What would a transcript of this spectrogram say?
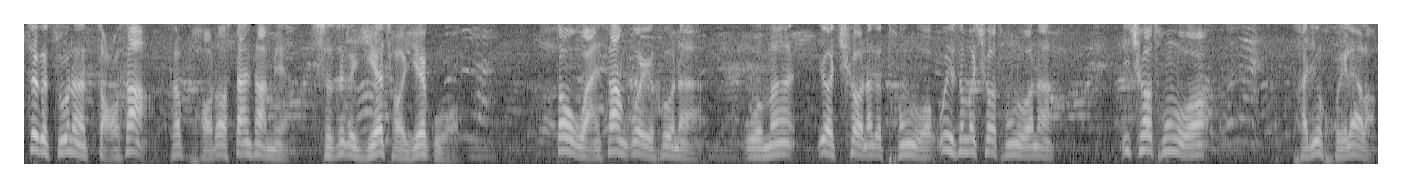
这个猪呢，早上它跑到山上面吃这个野草野果，到晚上过以后呢，我们要敲那个铜锣。为什么敲铜锣呢？一敲铜锣，它就回来了。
